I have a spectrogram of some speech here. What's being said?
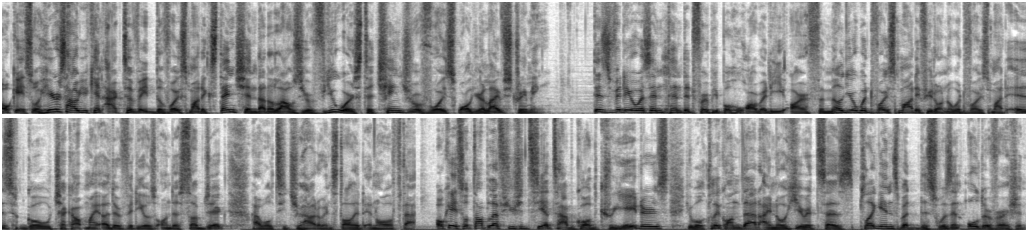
Okay, so here's how you can activate the VoiceMod extension that allows your viewers to change your voice while you're live streaming. This video is intended for people who already are familiar with VoiceMod. If you don't know what VoiceMod is, go check out my other videos on the subject. I will teach you how to install it and all of that. Okay, so top left, you should see a tab called Creators. You will click on that. I know here it says plugins, but this was an older version.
